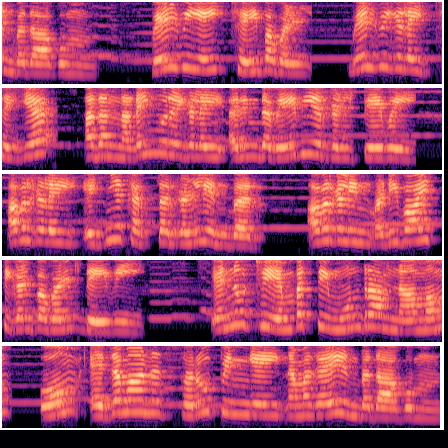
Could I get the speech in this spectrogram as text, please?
என்பதாகும். வேள்வியை செய்பவள். வேள்விகளை செய்ய அதன் நடைமுறைகளை அறிந்த வேதியர்கள் தேவை. அவர்களை யஜ்ஞகர்த்தர்கள் என்பர். அவர்களின் வடிவாய் திகழ்பவள் தேவி. எண்ணூற்றி எண்பத்தி மூன்றாம் நாமம் ஓம் எஜமான ஸ்வரூபின்யை நமக என்பதாகும்.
